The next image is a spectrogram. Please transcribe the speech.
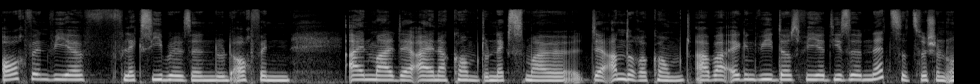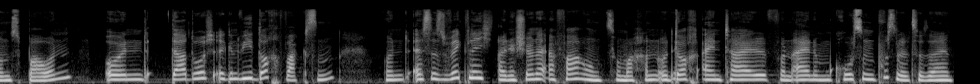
auch wenn wir flexibel sind und auch wenn einmal der einer kommt und nächstes Mal der andere kommt, aber irgendwie, dass wir diese Netze zwischen uns bauen und dadurch irgendwie doch wachsen. Und es ist wirklich eine schöne Erfahrung zu machen und doch ein Teil von einem großen Puzzle zu sein.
